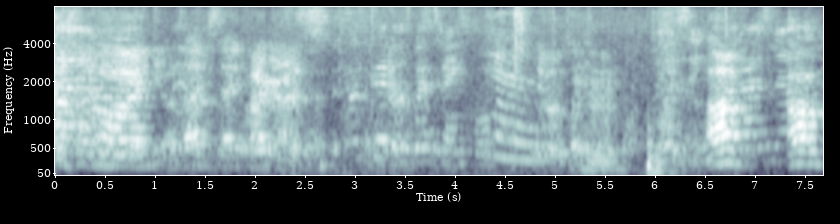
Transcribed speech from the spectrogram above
Nice talking to you, Andy. bye. Glad to say. Bye, guys. It was good. It was worth staying for. Um, um,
